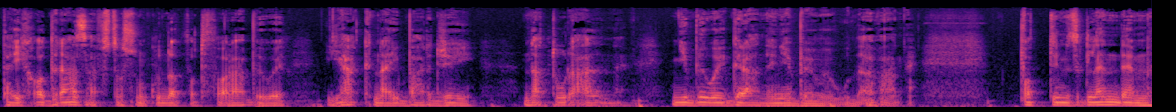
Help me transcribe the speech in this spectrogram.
ta ich odraza w stosunku do potwora były jak najbardziej naturalne. Nie były grane, nie były udawane. Pod tym względem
